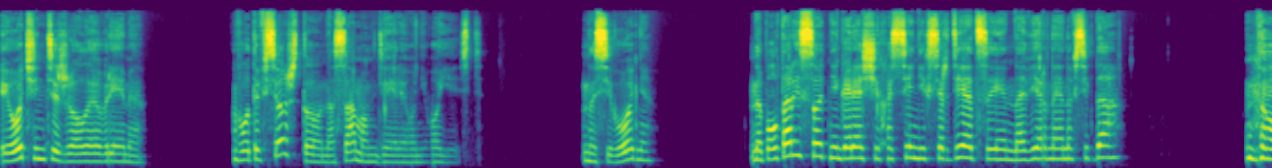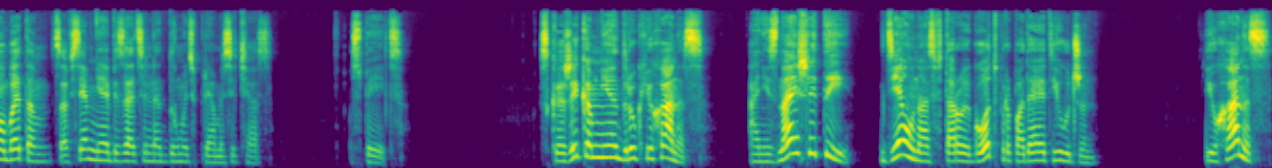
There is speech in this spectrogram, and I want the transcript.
и очень тяжелое время. Вот и все, что на самом деле у него есть. На сегодня. На полторы сотни горящих осенних сердец и, наверное, навсегда. Но об этом совсем не обязательно думать прямо сейчас. Успеется. Скажи-ка мне, друг Йоханнес, а не знаешь ли ты, где у нас второй год пропадает Юджин? Йоханнес,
